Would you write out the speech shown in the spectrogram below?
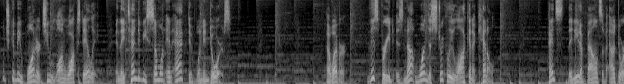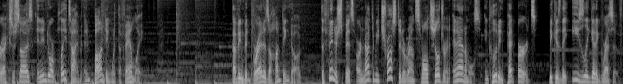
which could be one or two long walks daily, and they tend to be somewhat inactive when indoors. However, this breed is not one to strictly lock in a kennel. Hence, they need a balance of outdoor exercise and indoor playtime and bonding with the family. Having been bred as a hunting dog, the Finnish Spitz are not to be trusted around small children and animals, including pet birds, because they easily get aggressive.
